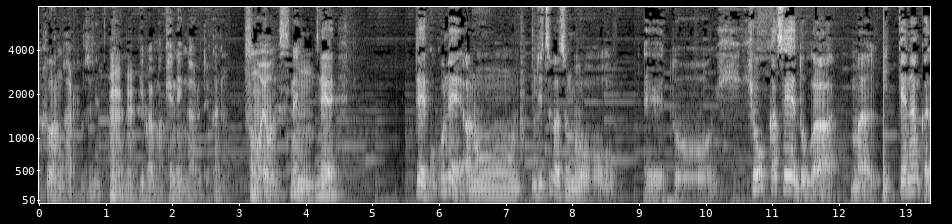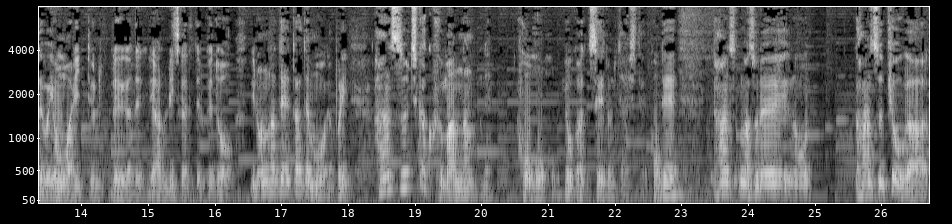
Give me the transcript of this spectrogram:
不安があるんですよね。うんうんっていうか、まあ、懸念があるというかな。そのようですね。うん、で、で、ここね、あのー実はその、えっ、と、評価制度が、まあ、日経なんかでは4割っていう例がで、あの率が出てるけど、いろんなデータでも、やっぱり半数近く不満なのね。ほうほうほう。評価制度に対してで、半数、まあ、それの半数強が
